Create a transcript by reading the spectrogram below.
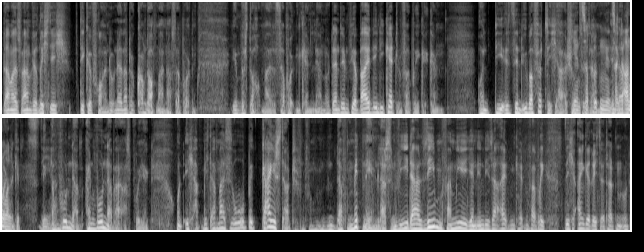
damals waren wir richtig dicke Freunde. Und er sagte, komm doch mal nach Saarbrücken. Ihr müsst doch mal Saarbrücken kennenlernen. Und dann sind wir beide in die Kettenfabrik gegangen. Und die sind über 40 Jahre schon Hier in zusammen. Saarbrücken, in, in St. Arnold gibt es die. Ja. Wunder, ein wunderbares Projekt. Und ich habe mich damals so begeistert davon mitnehmen lassen, wie da sieben Familien in dieser alten Kettenfabrik sich eingerichtet hatten. Und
